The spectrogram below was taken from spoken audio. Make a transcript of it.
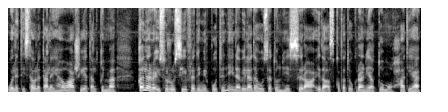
والتي استولت عليها وعشية القمة قال الرئيس الروسي فلاديمير بوتين إن بلاده ستنهي الصراع إذا أسقطت أوكرانيا طموحاتها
